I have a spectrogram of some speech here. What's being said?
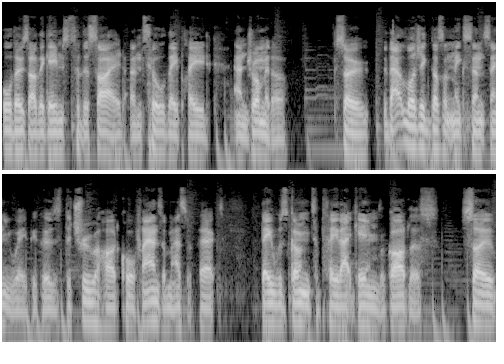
all those other games to the side until they played Andromeda. So that logic doesn't make sense anyway because the true hardcore fans of Mass Effect they was going to play that game regardless. So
